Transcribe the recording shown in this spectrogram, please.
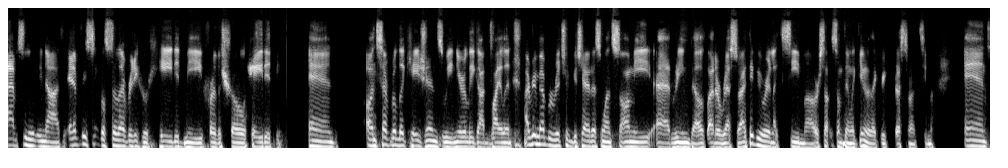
Absolutely not. Every single celebrity who hated me for the show hated me. And on several occasions, we nearly got violent. I remember Richard Gutierrez once saw me at Greenbelt at a restaurant. I think we were in like Cyma or so, something like, you know, like Greek restaurant Cyma. And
